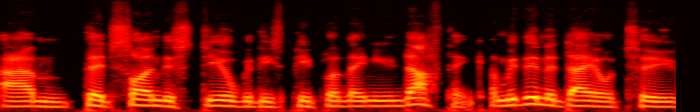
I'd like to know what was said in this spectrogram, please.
Um, they'd signed this deal with these people and they knew nothing. And within a day or two,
